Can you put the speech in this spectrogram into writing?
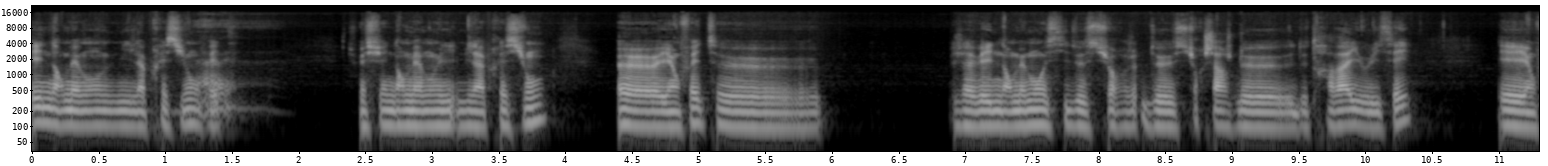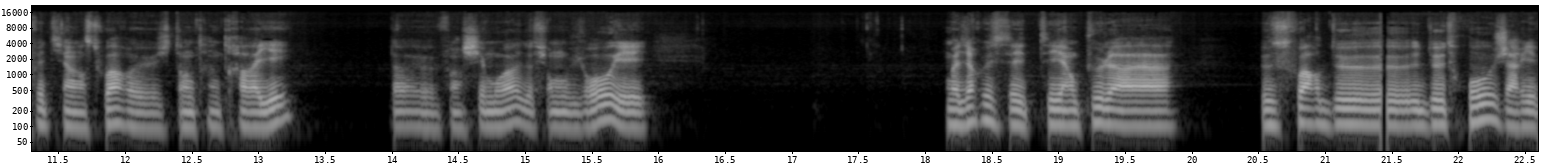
énormément mis la pression. En Ah fait, ouais. je me suis énormément mis la pression. Euh, et en fait, euh, j'avais énormément aussi de, sur- de surcharge de, de travail au lycée. Et en fait, il y a un soir, j'étais en train de travailler, enfin chez moi, sur mon bureau, et on va dire que c'était un peu la, le soir de, de trop. J'arrivais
